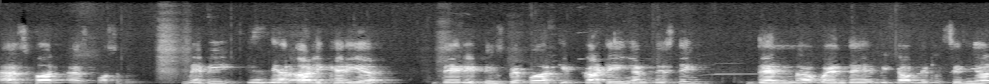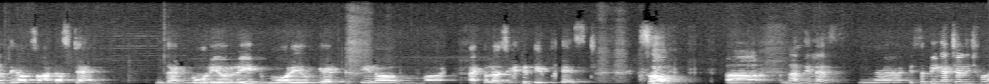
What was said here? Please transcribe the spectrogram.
as far as possible. Maybe in their early career, they read newspaper, keep cutting and this thing. Then uh, when they become little senior, they also understand that more you read, more you get, you know, uh, psychologically depressed. So uh, nonetheless, uh, it's a bigger challenge for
